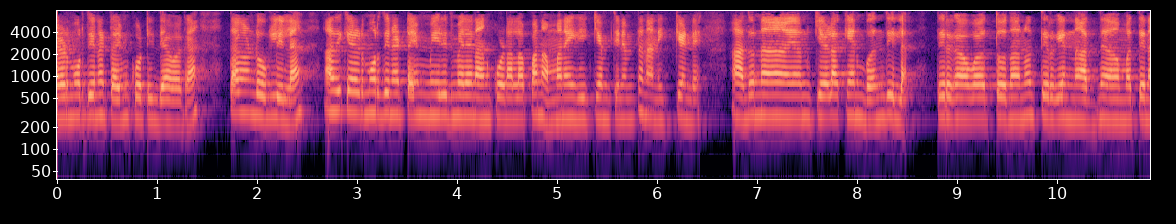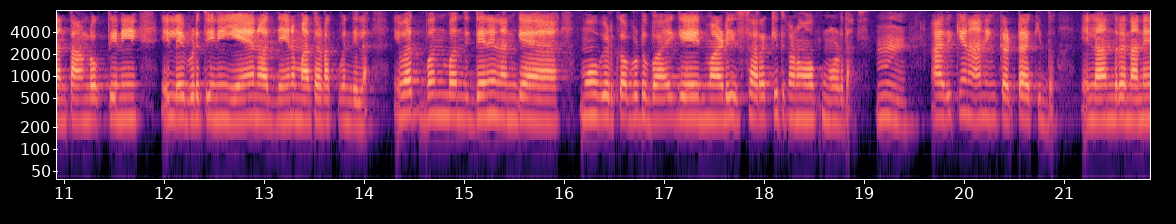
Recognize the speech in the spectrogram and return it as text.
ಎರಡು ಮೂರು ದಿನ ಟೈಮ್ ಕೊಟ್ಟಿದ್ದೆ ಅವಾಗ. ತಗೊಂಡು ಹೋಗಲಿಲ್ಲ. ಅದಕ್ಕೆ ಎರಡು ಮೂರು ದಿನ ಟೈಮ್ ಮೀರಿದ ಮೇಲೆ ನಾನು ಕೊಡಲ್ಲಪ್ಪ ನಮ್ಮ ಮನೆಗೆ ಇಕ್ಕೊಂತೀನಿ ಅಂತ ನಾನು ಇಕ್ಕೊಂಡೆ. ಅದನ್ನು ಏನು ಕೇಳೋಕ್ಕೇನು ಬಂದಿಲ್ಲ. ತಿರ್ಗಾ ಅವತ್ತು ನಾನು ತಿರ್ಗೇನು ಅದನ್ನ ಮತ್ತೆ ನಾನು ತಗೊಂಡೋಗ್ತೀನಿ ಇಲ್ಲೇ ಬಿಡ್ತೀನಿ, ಏನು ಅದನ್ನೇನು ಮಾತಾಡಕ್ಕೆ ಬಂದಿಲ್ಲ. ಇವತ್ತು ಬಂದು ಬಂದಿದ್ದೇನೆ, ನನಗೆ ಮೂಗು ಹಿಡ್ಕೊಬಿಟ್ಟು ಬಾಯಿಗೆ ಇದು ಮಾಡಿ ಸರ ಕಿತ್ಕೊಂಡು ಹೋಗಿ ನೋಡ್ದೆ. ಹ್ಞೂ ಅದಕ್ಕೆ ನಾನು ಹಿಂಗೆ ಕಟ್ಟ ಹಾಕಿದ್ದು. ಇಲ್ಲಾಂದರೆ ನಾನೇ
